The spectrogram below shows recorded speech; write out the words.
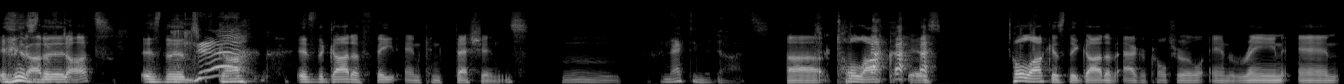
Is God the of dots. is the Yeah. god is the god of fate and confessions. Mm. Connecting the dots. Uh, Tolok is Tolok is the god of agricultural and rain, and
